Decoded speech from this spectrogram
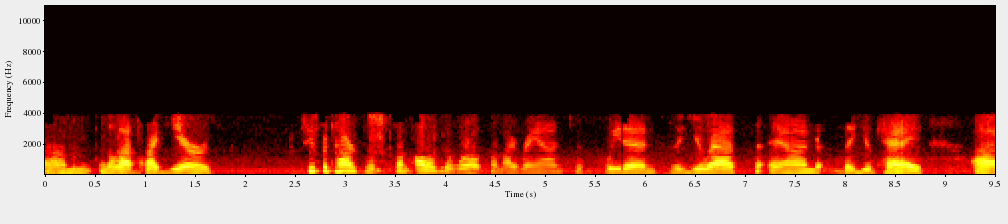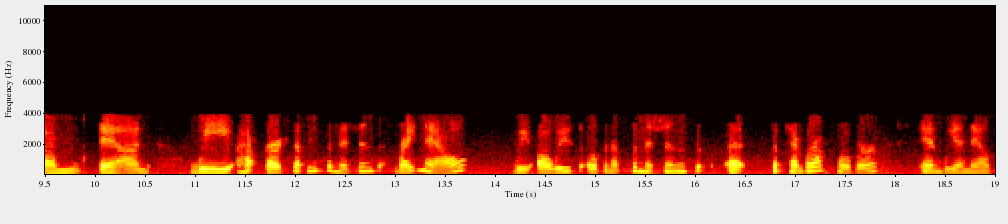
um, in the last five years to photographers from all over the world, from Iran to Sweden to the U.S. and the U.K. Um, and we ha- are accepting submissions right now. We always open up submissions at September, October, and we announce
